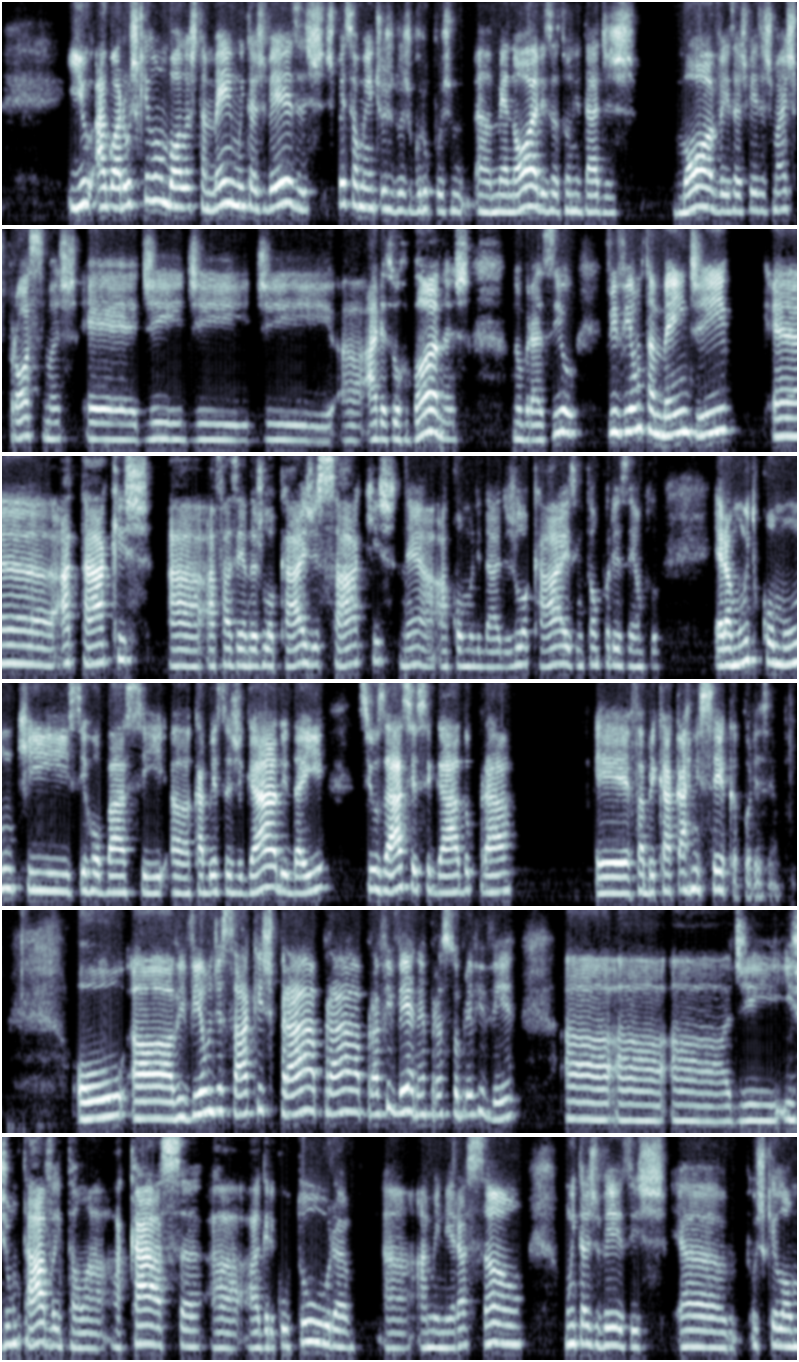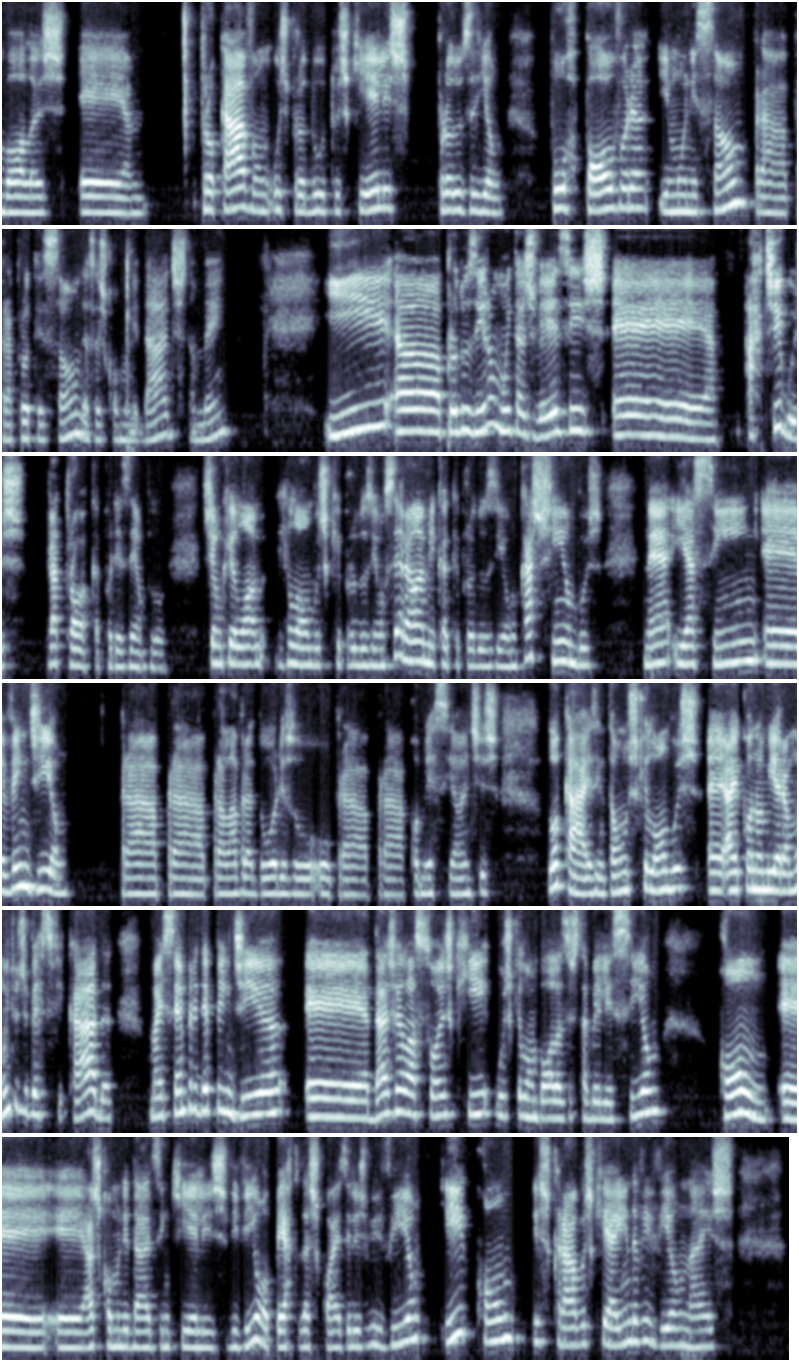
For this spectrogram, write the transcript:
E agora, os quilombolas também, muitas vezes, especialmente os dos grupos uh, menores, as unidades móveis, às vezes mais próximas é, de, de, de uh, áreas urbanas, no Brasil, viviam também de é, ataques a, a, fazendas locais, de saques né, a, a, comunidades locais. Então, por exemplo, era muito comum que se roubasse uh, cabeças de gado e daí se usasse esse gado para é, fabricar carne seca, por exemplo. Ou uh, viviam de saques para viver, né, para sobreviver. Uh, uh, de, e juntava então a, a caça, a, a agricultura, a, a, mineração. Muitas vezes uh, os quilombolas é, trocavam os produtos que eles produziam por pólvora e munição para proteção dessas comunidades também. E uh, produziram muitas vezes é, artigos para troca, por exemplo. Tinham quilombos que produziam cerâmica, que produziam cachimbos, né? E assim é, vendiam para lavradores ou, ou para comerciantes locais. Então, os quilombos, é, a economia era muito diversificada, mas sempre dependia é, das relações que os quilombolas estabeleciam com é, é, as comunidades em que eles viviam, ou perto das quais eles viviam, e com escravos que ainda viviam nas,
